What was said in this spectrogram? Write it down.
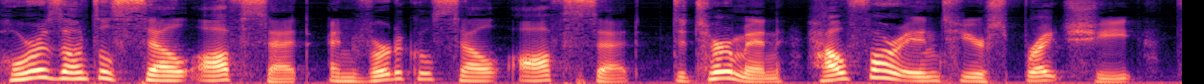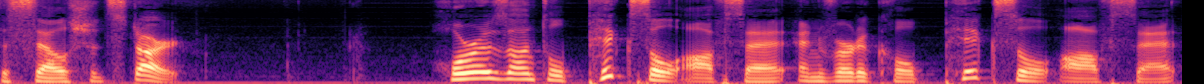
Horizontal cell offset and vertical cell offset determine how far into your sprite sheet the cell should start. Horizontal pixel offset and vertical pixel offset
